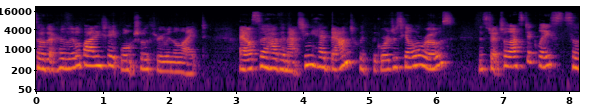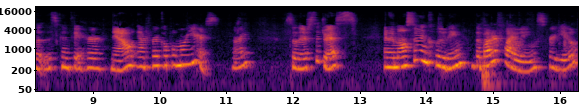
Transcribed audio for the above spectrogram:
so that her little body shape won't show through in the light. I also have a matching headband with the gorgeous yellow rose and stretch elastic lace so that this can fit her now and for a couple more years. All right, so there's the dress. And I'm also including the butterfly wings for you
